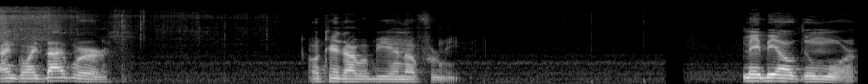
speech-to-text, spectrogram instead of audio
I'm going backwards. Okay, that would be enough for me. Maybe I'll do more.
